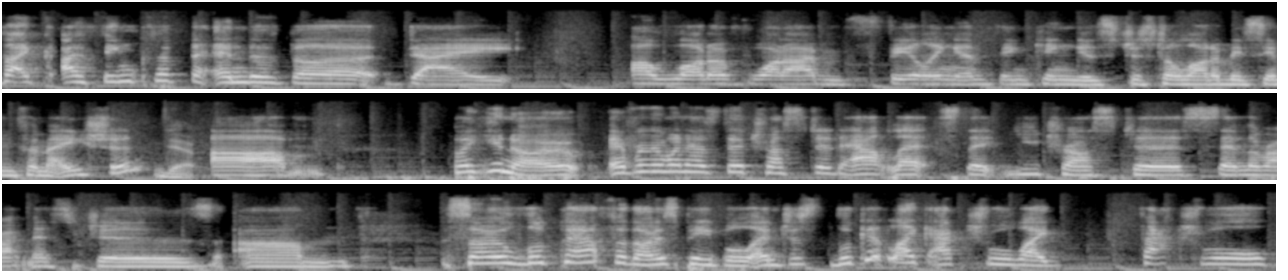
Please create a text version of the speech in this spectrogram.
like I think that the end of the day, a lot of what I'm feeling and thinking is just a lot of misinformation. Yeah. Um, but you know, everyone has their trusted outlets that you trust to send the right messages. Um, so look out for those people and just look at like actual, like factual,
